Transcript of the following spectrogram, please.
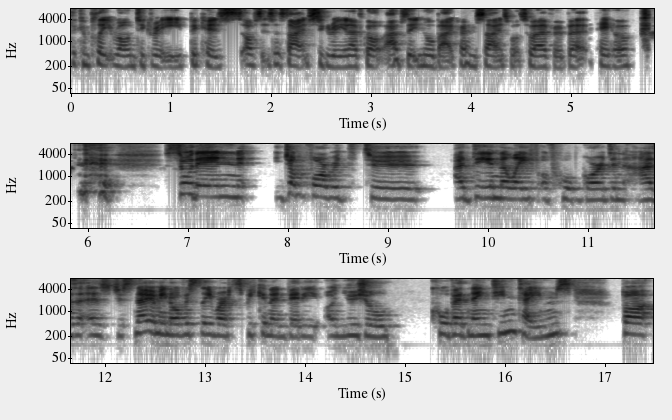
the complete wrong degree because obviously it's a science degree and I've got absolutely no background in science whatsoever, but hey ho. so then jump forward to a day in the life of Hope Gordon as it is just now. I mean, obviously, we're speaking in very unusual COVID 19 times, but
